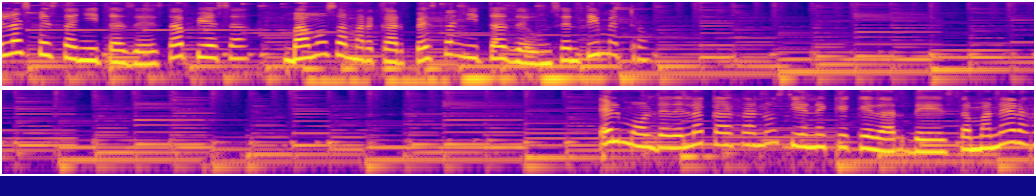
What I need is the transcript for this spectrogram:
En las pestañitas de esta pieza vamos a marcar pestañitas de un centímetro. El molde de la caja nos tiene que quedar de esta manera.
